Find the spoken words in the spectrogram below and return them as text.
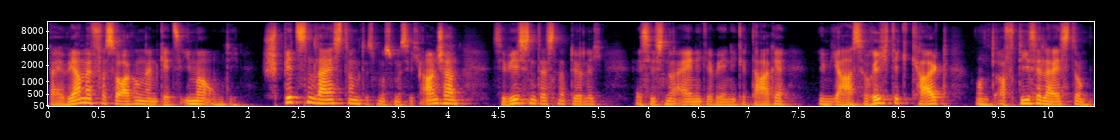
bei Wärmeversorgungen geht es immer um die Spitzenleistung, das muss man sich anschauen. Sie wissen das natürlich, es ist nur einige wenige Tage im Jahr so richtig kalt und auf diese Leistung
